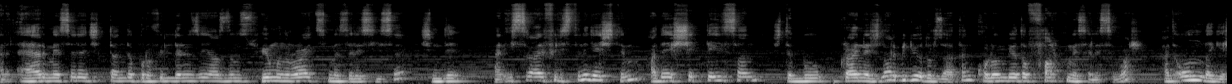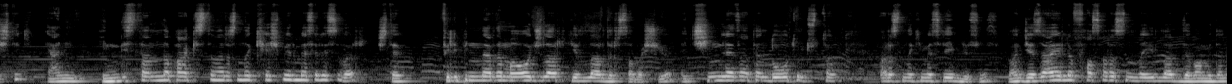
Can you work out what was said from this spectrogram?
Yani eğer mesele cidden de profillerinize yazdığınız human rights meselesi ise şimdi yani İsrail Filistin'i geçtim. Hadi eşek değilsen işte bu Ukraynacılar biliyordur zaten. Kolombiya'da fark meselesi var. Hadi onu da geçtik. Yani Hindistan'la Pakistan arasında Keşmir meselesi var. İşte Filipinler'de Mao'cular yıllardır savaşıyor. E Çin'le zaten Doğu Türkistan arasındaki meseleyi biliyorsunuz. Lan Cezayir'le Fas arasında yıllar devam eden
